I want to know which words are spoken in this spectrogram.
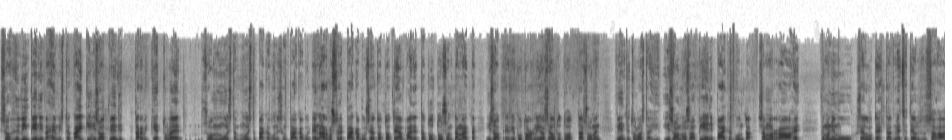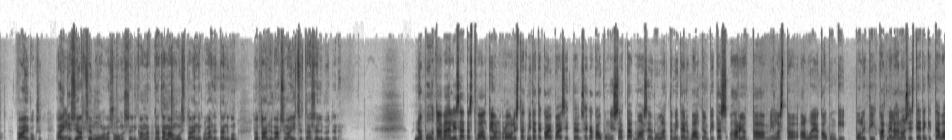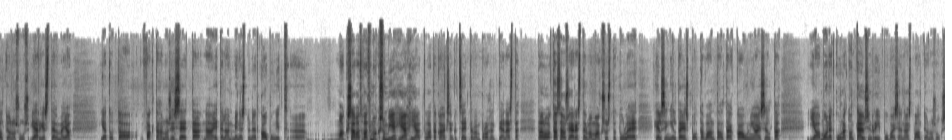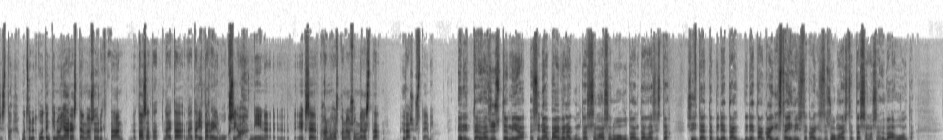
se on hyvin pieni vähemmistö. Kaikki mm. isot vientitarvikkeet tulee Suomen muista, muista paikkakunnista kuin pääkaupunki. En arvostele pääkaupunkiseutua, totean vain, että totuus on tämä, että isot, joku Tornioseutu tuottaa Suomen vientituloista ison osan. Pieni paikkakunta, samoin Raahe ja moni muu, sellutehtaat, metsäteollisuus, sahat, kaivokset. Kaikki niin. sijaitsee muualla Suomessa, niin kannattaa tämä muistaa ennen kuin lähdetään niin kuin jotain hyväksymään itsestäänselvyytenä. No puhutaan vähän lisää tästä valtion roolista, että mitä te kaipaisitte sekä kaupungissa että maaseudulla, että miten valtion pitäisi harjoittaa millaista alue- ja kaupunkipolitiikkaa. Että meillähän on siis tietenkin tämä valtionosuusjärjestelmä ja, ja tota, faktahan on siis se, että nämä etelän menestyneet kaupungit ö, maksavat, ovat maksumiehiä ja tuota 87 prosenttia näistä tasausjärjestelmän maksuista tulee Helsingiltä, Espoolta, Vantaalta ja Kauniaisilta – ja monet kunnat on täysin riippuvaisia näistä valtionosuuksista. Mutta se nyt kuitenkin on järjestelmä, jossa yritetään tasata näitä, näitä epäreiluuksia, niin eikö se Hannu Hoskonen on sun mielestä hyvä systeemi? Erittäin hyvä systeemi ja sinä päivänä, kun tässä maassa luovutaan tällaisesta siitä, että pidetään, pidetään kaikista ihmisistä, kaikista suomalaisista tässä maassa hyvää huolta,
